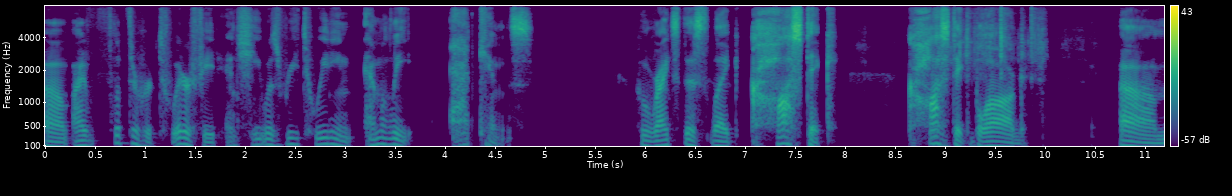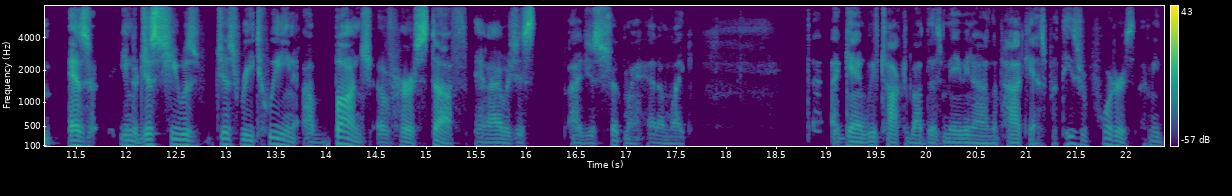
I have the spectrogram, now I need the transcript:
um, I flipped through her Twitter feed and she was retweeting Emily Atkins, who writes this like caustic, caustic blog um, as you know, just she was just retweeting a bunch of her stuff, and I was just, I just shook my head. I'm like, again, we've talked about this, maybe not on the podcast, but these reporters, I mean,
